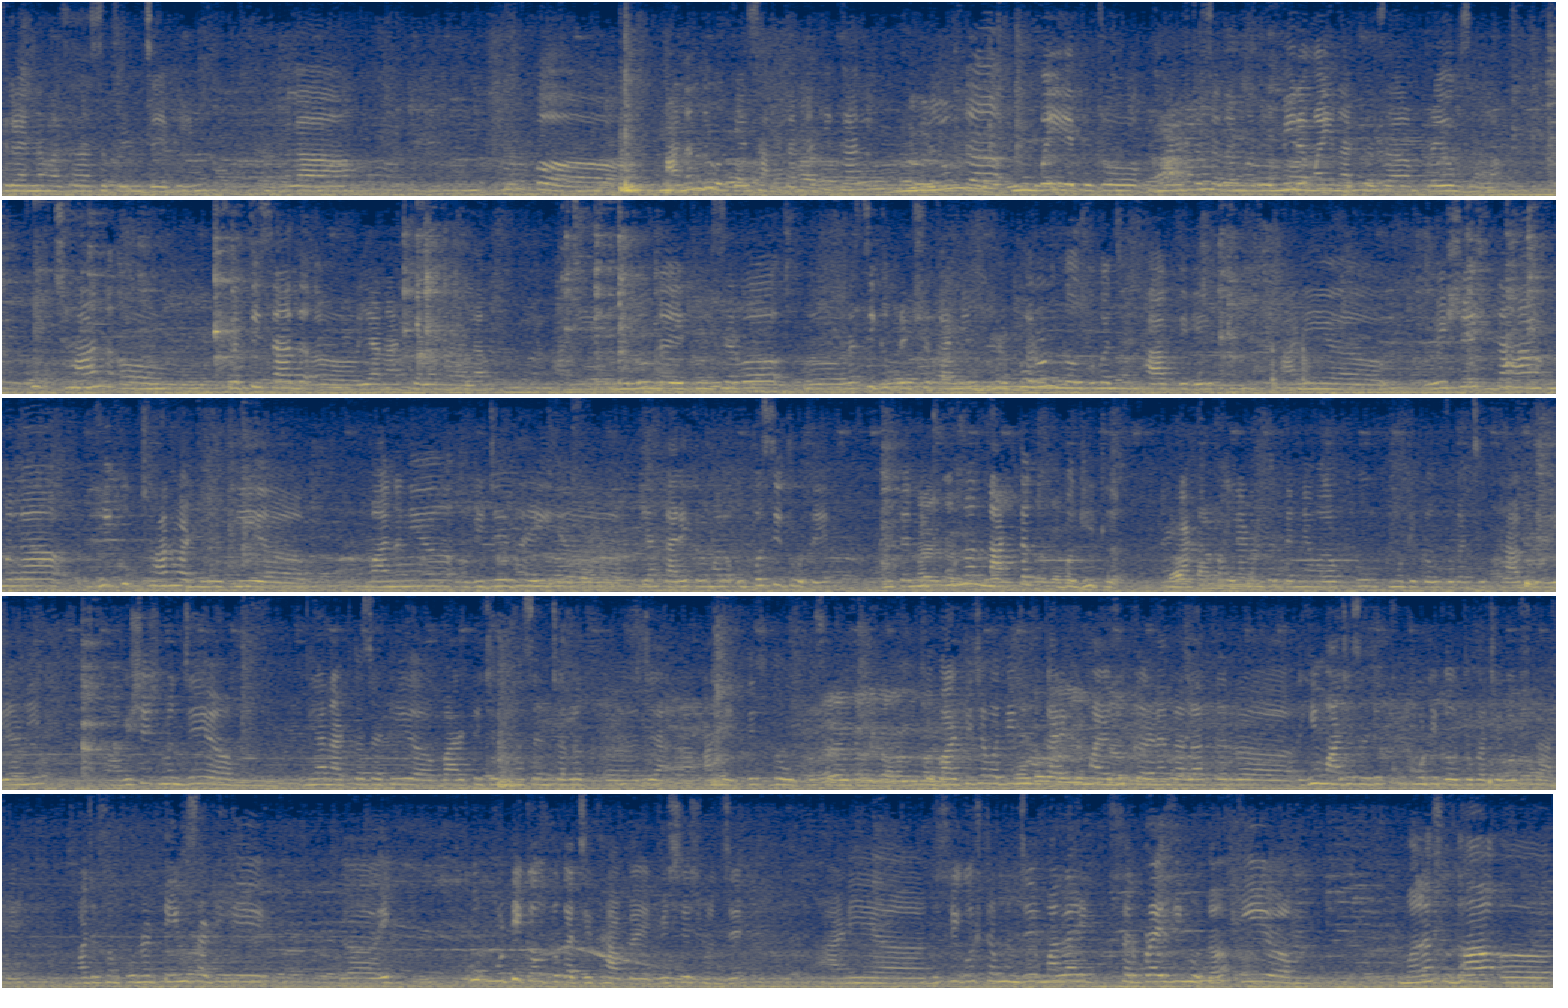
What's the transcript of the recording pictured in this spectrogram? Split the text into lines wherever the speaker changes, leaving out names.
सगळ्यांना माझा सप्रेम जय भीम. मला खूप आनंद आनंद होतोय सांगताना की काल मुलुंड मुंबई येथे जो महाराष्ट्र सदनमध्ये मी रमाई नाटकाचा प्रयोग झाला. खूप छान प्रतिसाद या नाटकाला मिळाला. आणि मुलुंड येथील सर्व रसिक प्रेक्षकांनी भरभरून कौतुकाची थाप दिली. आणि विशेषत विशेषतः मला हे खूप छान वाटलं की माननीय विजयभाई या कार्यक्रमाला उपस्थित होते. आणि त्यांनी पूर्ण नाटक बघितलं. आणि नाटक पाहिल्यानंतर त्यांनी मला खूप मोठी कौतुकाची थाप दिली. आणि विशेष म्हणजे या नाटकासाठी बार्टीचे महासंचालक जे आहेत ते सुद्धा उपस्थित होते. सो बार्टीच्या वतीने हा कार्यक्रम आयोजित करण्यात आला. तर ही माझ्यासाठी खूप मोठी कौतुकाची गोष्ट आहे. माझ्या संपूर्ण टीमसाठी ही एक खूप मोठी कौतुकाची थाप आहे. विशेष म्हणजे आणि दुसरी गोष्ट म्हणजे मला एक सरप्रायझिंग होतं की मला सुद्धा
